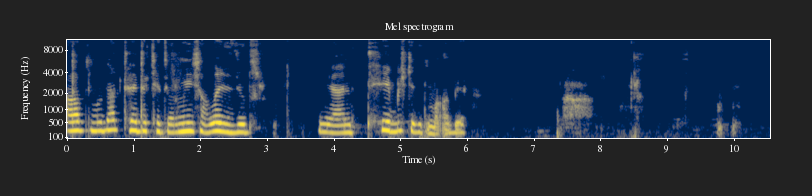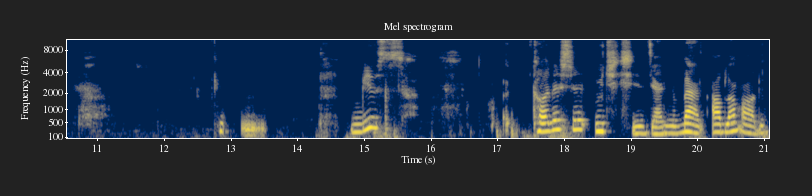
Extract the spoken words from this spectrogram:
Abim buradan tebrik ediyorum. İnşallah izliyordur. Yani tebrik ederim abi. Biz kardeşi üç kişiyiz yani ben, ablam, abim.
